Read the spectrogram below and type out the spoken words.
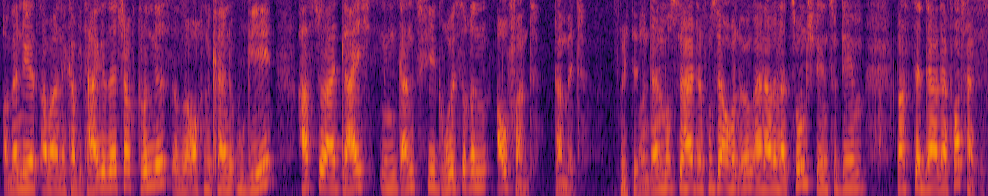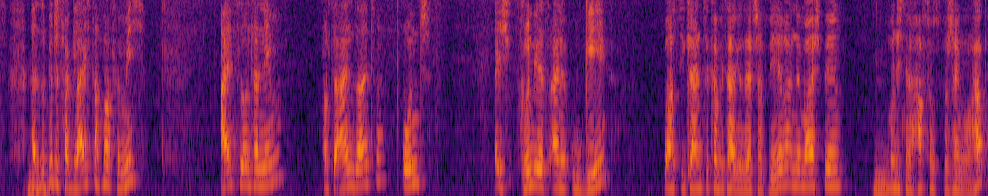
Und wenn du jetzt aber eine Kapitalgesellschaft gründest, also auch eine kleine UG, hast du halt gleich einen ganz viel größeren Aufwand damit. Richtig. Und dann musst du halt, das muss ja auch in irgendeiner Relation stehen zu dem, was denn da der Vorteil ist. Also bitte vergleich doch mal für mich Einzelunternehmen auf der einen Seite und ich gründe jetzt eine UG, was die kleinste Kapitalgesellschaft wäre in dem Beispiel, und ich eine Haftungsbeschränkung habe.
